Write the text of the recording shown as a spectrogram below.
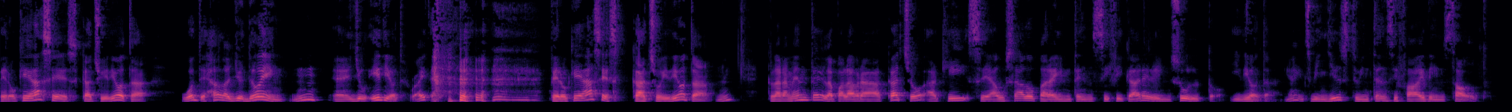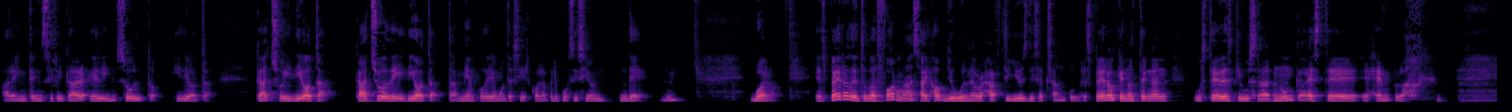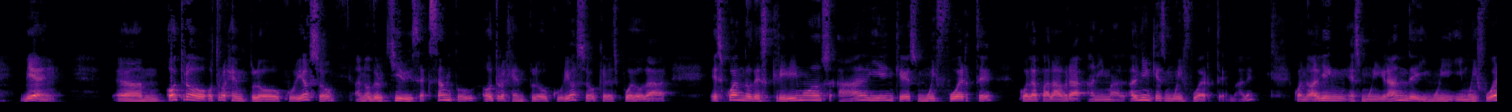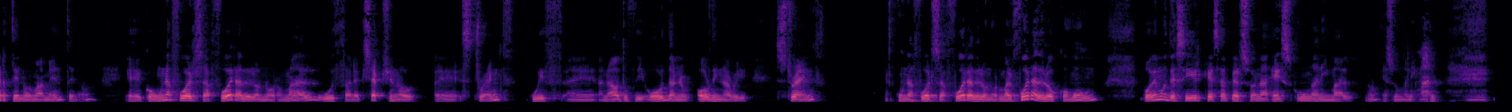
¿Pero qué haces, cacho idiota? What the hell are you doing? Mm, eh, you idiot, right? ¿Pero qué haces, cacho idiota? Mm, claramente la palabra cacho aquí se ha usado para intensificar el insulto, idiota. It's been used to intensify the insult, para intensificar el insulto, idiota. Cacho idiota, cacho de idiota, también podríamos decir con la preposición de. Mm. Bueno, espero de todas formas, I hope you will never have to use this example. Espero que no tengan ustedes que usar nunca este ejemplo. Bien, Um, otro, otro ejemplo curioso, another curious example, otro ejemplo curioso que les puedo dar es cuando describimos a alguien que es muy fuerte con la palabra animal. Alguien que es muy fuerte, ¿vale? Cuando alguien es muy grande y muy, y muy fuerte normalmente, ¿no? Eh, con una fuerza fuera de lo normal, with an exceptional uh, strength, with uh, an out of the ordinary strength, una fuerza fuera de lo normal, fuera de lo común, podemos decir que esa persona es un animal, ¿no? Es un animal.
